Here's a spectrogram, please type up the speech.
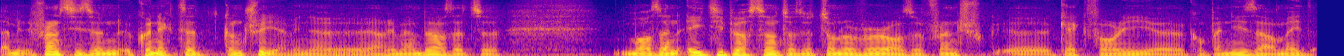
I mean, France is a connected country. I mean, uh, I remember that uh, more than 80% of the turnover of the French uh, CAC 40 uh, companies are made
